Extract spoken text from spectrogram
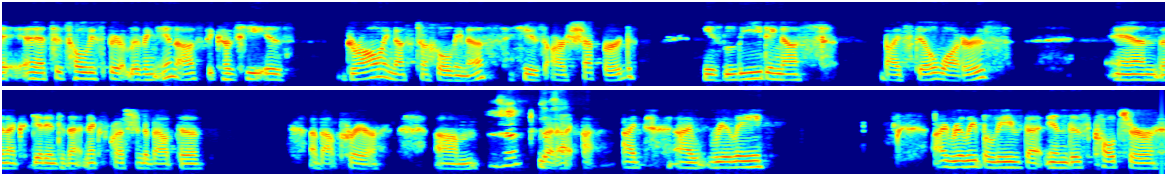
And it's his Holy Spirit living in us because he is drawing us to holiness. He's our shepherd He's leading us by still waters. And then I could get into that next question about the, about prayer. Um, uh-huh. but I, I, I, I really, I really believe that in this culture,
